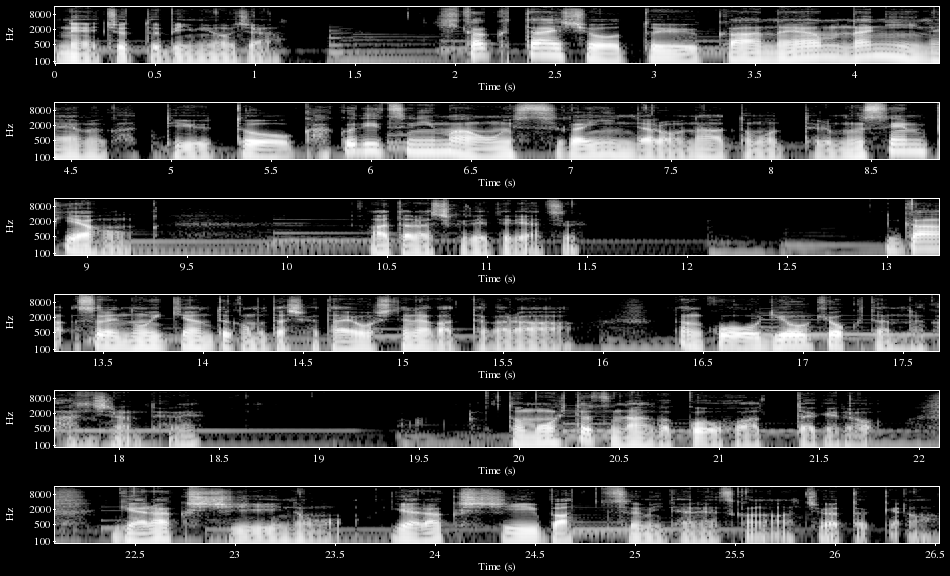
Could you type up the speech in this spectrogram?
ねちょっと微妙じゃん。比較対象というか悩む何に悩むかっていうと確実にまあ音質がいいんだろうなと思ってる無線ピアホン新しく出てるやつ。がそれノイキャンとかも確か対応してなかったからなんかこう両極端な感じなんだよね。ともう一つなんか候補あったけどギャラクシーのギャラクシーバッツみたいなやつかな。違ったっけな。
